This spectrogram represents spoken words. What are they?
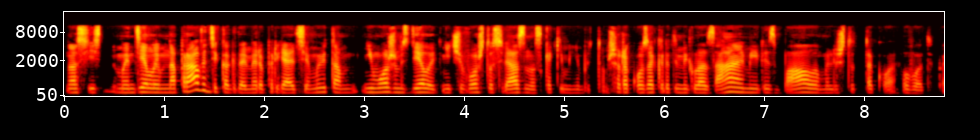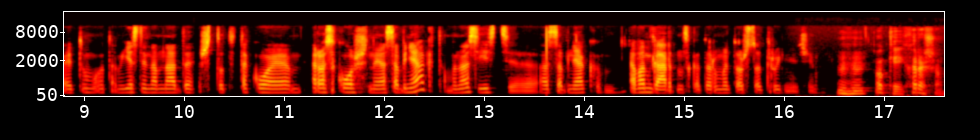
у нас есть, мы делаем на правде, когда мероприятие, мы там не можем сделать ничего, что связано с какими-нибудь там широко закрытыми глазами или с балом или что-то такое. Вот, поэтому там, если нам надо что-то такое роскошный особняк, там у нас есть э, особняк Авангарден, с которым мы тоже сотрудничаем. Мгм. Окей, хорошо.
